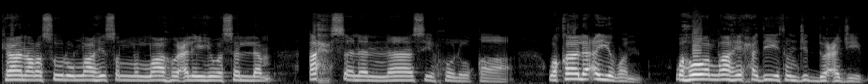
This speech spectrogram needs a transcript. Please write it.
كان رسول الله صلى الله عليه وسلم أحسن الناس خلقا. وقال أيضا وهو والله حديث جد عجيب.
